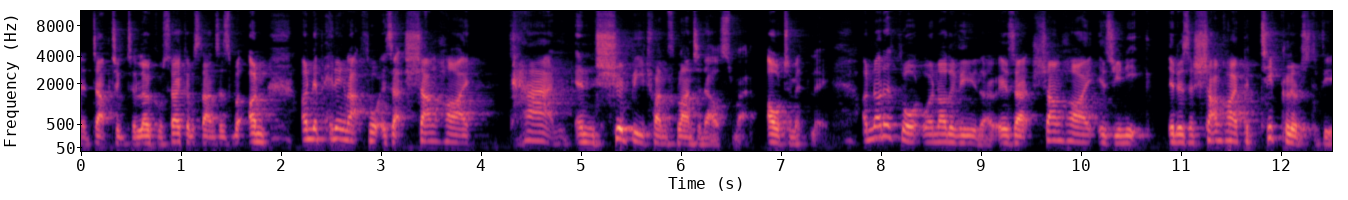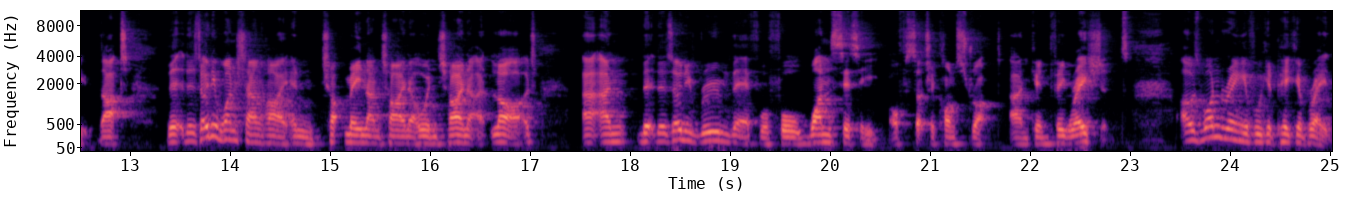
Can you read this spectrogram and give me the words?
adapting to local circumstances. But un- underpinning that thought is that Shanghai can and should be transplanted elsewhere, ultimately. Another thought or another view, though, is that Shanghai is unique. It is a Shanghai particularist view that there's only one Shanghai in mainland China or in China at large, uh, and there's only room therefore for one city of such a construct and configurations. I was wondering if we could pick your brain.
